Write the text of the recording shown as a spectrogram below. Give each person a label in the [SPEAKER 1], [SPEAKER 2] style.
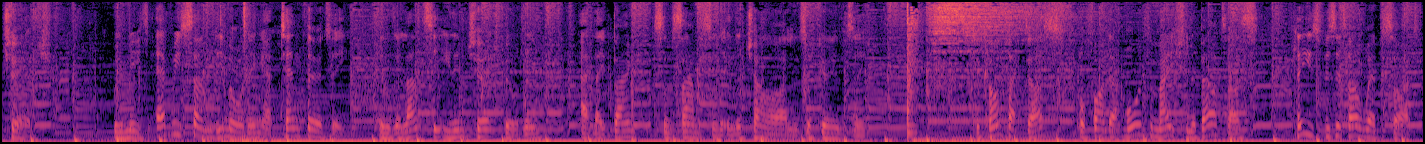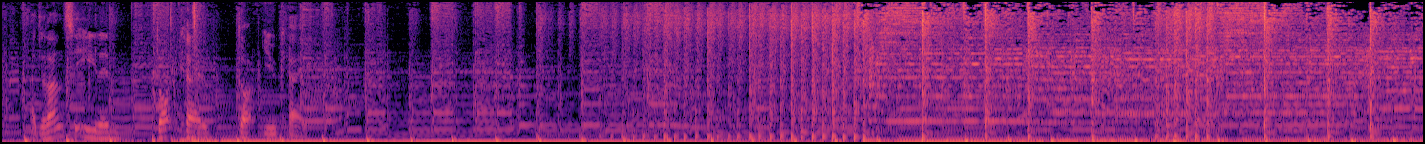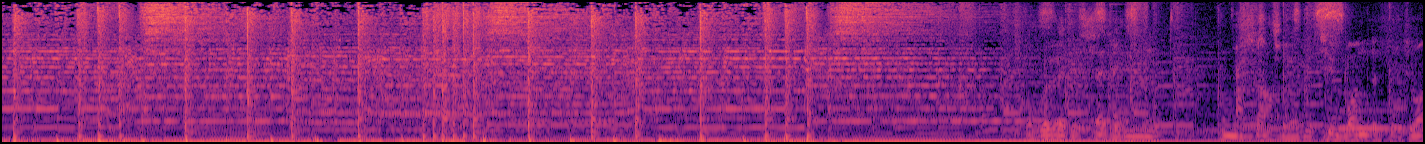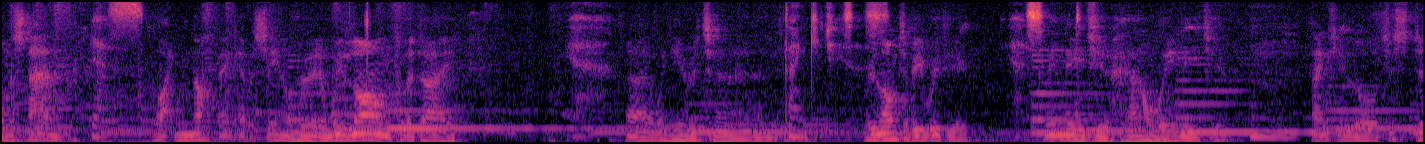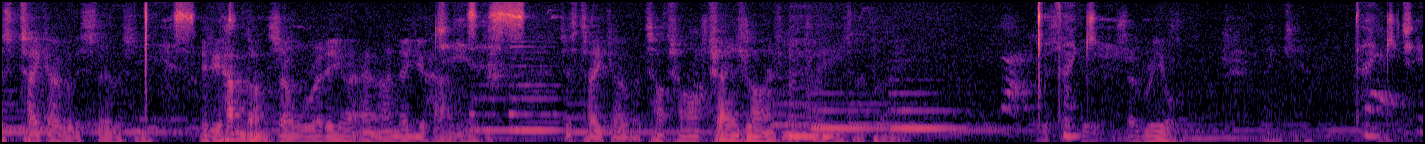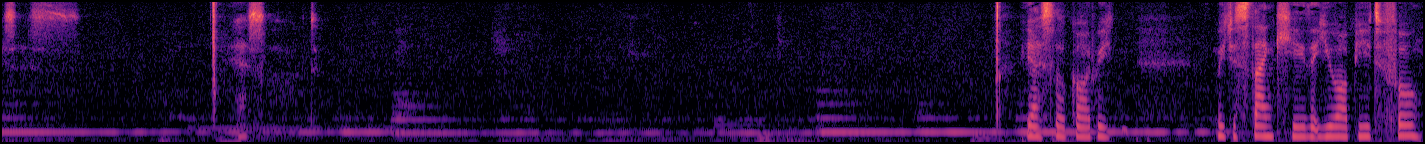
[SPEAKER 1] Church. We meet every Sunday morning at 10.30 in the Delancey Elim Church building at Les Bank, St Sampson in the Channel Islands of Guernsey. To contact us or find out more information about us, please visit our website at delanceyelim.co.uk.
[SPEAKER 2] seen or heard. And we long for the day
[SPEAKER 3] Yeah.
[SPEAKER 2] uh, when you return.
[SPEAKER 3] Thank you, Jesus.
[SPEAKER 2] We long to be with you.
[SPEAKER 3] Yes.
[SPEAKER 2] We need you. How we need you.
[SPEAKER 3] Mm,
[SPEAKER 2] Thank you, Lord. Just just take over this service. And
[SPEAKER 3] yes.
[SPEAKER 2] if you haven't done so already, and I know you have, Lord, just,
[SPEAKER 3] Jesus.
[SPEAKER 2] just take over, touch hearts, change lives, Lord,
[SPEAKER 3] Mm.
[SPEAKER 2] please, I pray. You're so
[SPEAKER 3] Thank
[SPEAKER 2] good,
[SPEAKER 3] you.
[SPEAKER 2] so real. Thank you.
[SPEAKER 3] Thank you, Jesus. Yes, Lord God, we, we just thank you that you are beautiful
